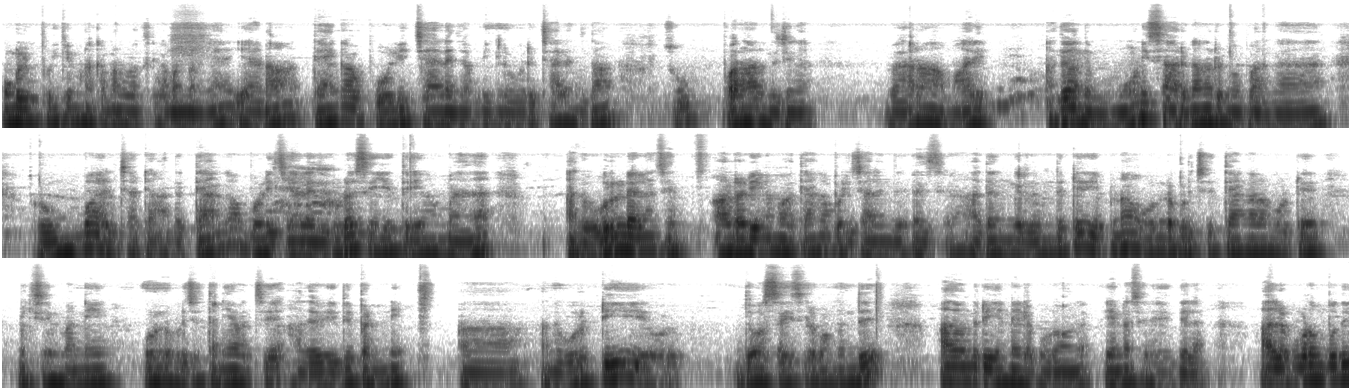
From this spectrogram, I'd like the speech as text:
உங்களுக்கு பிடிக்கும்னா கமெண்ட் பாக்ஸில் கமெண்ட் பண்ணுங்க. ஏன்னா தேங்காய் போலி சேலஞ்ச் அப்படிங்கிற ஒரு சேலஞ்ச் தான் சூப்பராக இருந்துச்சுங்க. வேற மாதிரி. அது அந்த மோனிசா இருக்காங்க இருக்க பாருங்க. ரொம்ப அழிச்சாட்டி அந்த தேங்காய் போலி சேலஞ்சு கூட செய்ய தெரியாமல் அந்த உருண்டைலாம் செ ஆல்ரெடி நம்ம தேங்காய் பொடி சேலஞ்சு அதுங்கிறது வந்துட்டு எப்படின்னா உருண்டை பிடிச்சி தேங்காய்லாம் போட்டு மிக்சிங் பண்ணி உருண்டை பிடிச்சி தனியாக வச்சு அதை இது பண்ணி அந்த உருட்டி ஒரு தோசை சைஸில் கொண்டு வந்து அதை வந்துட்டு எண்ணெயில் போடுவாங்க. எண்ணெய் சரி இதில். அதில் போடும்போது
